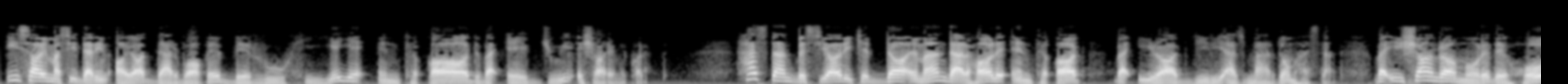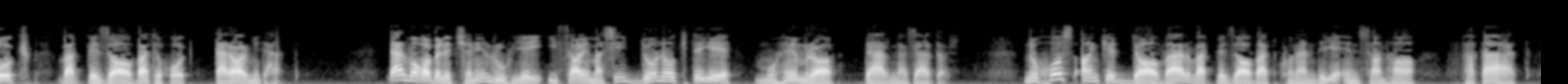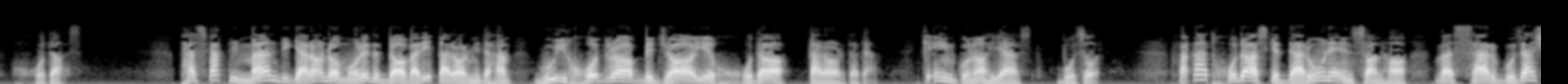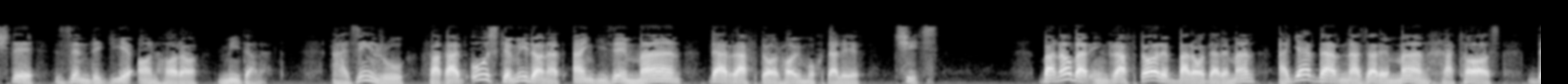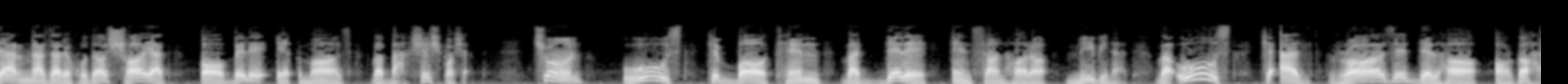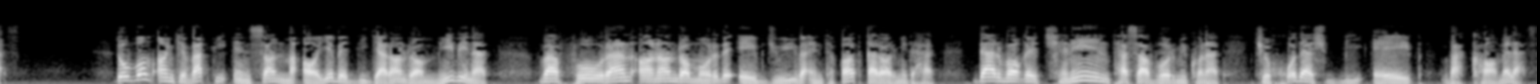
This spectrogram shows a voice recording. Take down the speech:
عیسی مسیح در این آیات در واقع به روحیه انتقاد و عیبجویی اشاره می کند هستند بسیاری که دائما در حال انتقاد و ایرادگیری از مردم هستند و ایشان را مورد حکم و قضاوت خود قرار می دهند. در مقابل چنین روحیه عیسی مسیح دو نکته مهم را در نظر داشت. نخست آنکه داور و قضاوت کننده انسانها فقط خداست. پس وقتی من دیگران را مورد داوری قرار می دهم گویی خود را به جای خدا قرار دادم که این گناهی است بزرگ. فقط خداست که درون انسانها و سرگذشت زندگی آنها را می‌داند. از این رو فقط اوست که می‌داند انگیزه من در رفتارهای مختلف چیست. بنابراین رفتار برادر من اگر در نظر من خطاست در نظر خدا شاید قابل اقماز و بخشش باشد. چون اوست که باطن و دل انسانها را می‌بیند و اوست که از راز دلها آگاه است. دوم آنکه وقتی انسان معایب دیگران را می‌بیند و فورا آنان را مورد عیبجویی و انتقاد قرار می‌دهد در واقع چنین تصور می‌کند که خودش بی عیب و کامل است.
